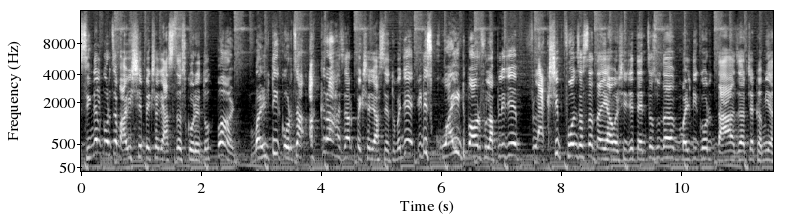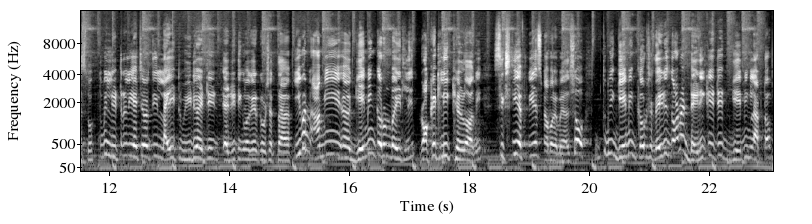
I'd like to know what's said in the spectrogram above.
सिंगल कोरचा बावीसशे पेक्षा जास्त स्कोर येतो पण मल्टी कोरचा अकरा हजारपेक्षा जास्त येतो. म्हणजे इट इज क्वाईट पॉवरफुल आपले जे फ्लॅगशिप फोन्स असतात ना यावर्षी वर्षीचे त्यांचा सुद्धा मल्टी कोर दहा हजारच्या कमी असतो. तुम्ही लिटरली याच्यावरती लाइट व्हिडिओ एडिटिंग वगैरे करू शकता. इव्हन आम्ही गेमिंग करून बघितली. रॉकेट लीग खेळलो आम्ही. सिक्स्टी एफ पी एस आम्हाला मिळालं. सो तुम्ही गेमिंग करू शकता. It is not a dedicated gaming laptop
